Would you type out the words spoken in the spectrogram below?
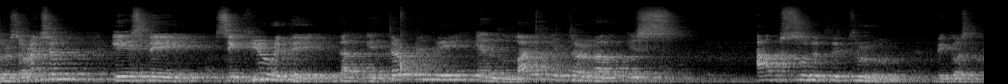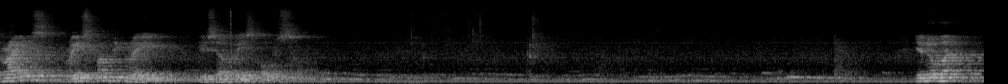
resurrection is the security that eternity and life eternal is absolutely true because Christ raised from the grave, you shall raise also. You know what?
